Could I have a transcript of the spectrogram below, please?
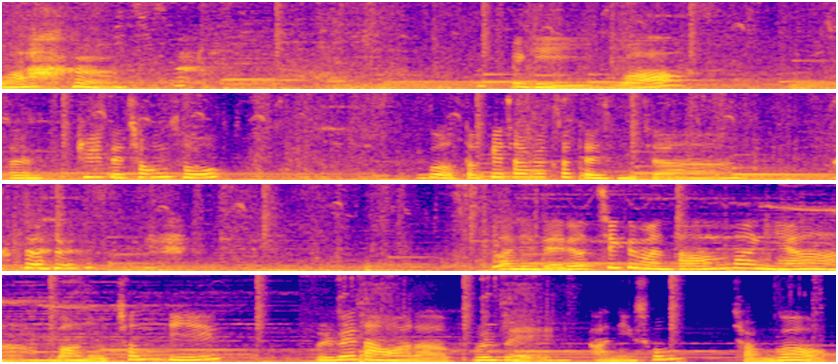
와. 흑배기 와. 아, 필드 청소 이거 어떻게 잡을 것 같아 진짜? 아니 내려 찍으면 다한 방이야. 15,000빌 볼배 나와라 볼배. 아니 솜? 잠궈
